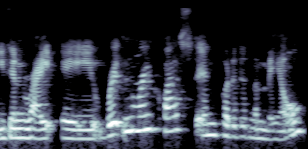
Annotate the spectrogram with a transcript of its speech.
You can write a written request and put it in the mail.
